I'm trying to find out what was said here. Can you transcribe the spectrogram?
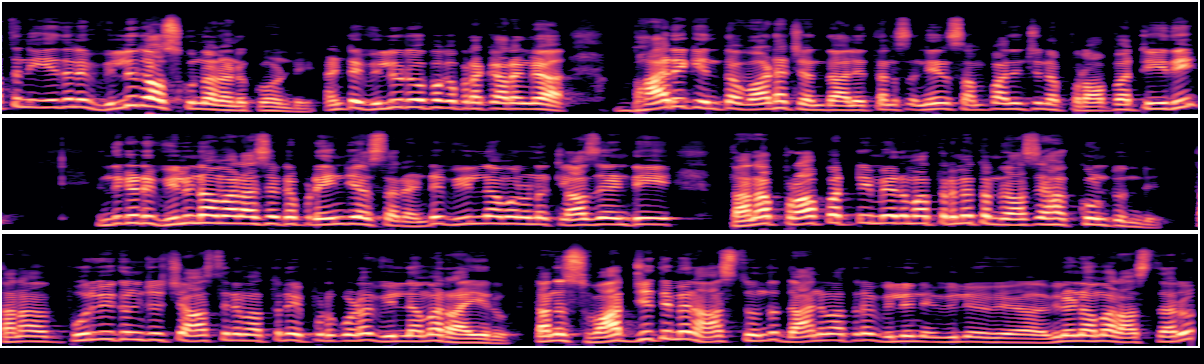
అతను ఏదైనా విల్లు రాసుకున్నాడు అనుకోండి అంటే విల్లు రూపక ప్రకారంగా భార్యకి ఇంత వాటా చెందాలి తన నేను సంపాదించిన ప్రాపర్టీ ఇది ఎందుకంటే వీలునామా రాసేటప్పుడు ఏం చేస్తారంటే వీలునామాలో ఉన్న క్లాజ్ ఏంటి? తన ప్రాపర్టీ మీద మాత్రమే తను రాసే హక్కు ఉంటుంది. తన పూర్వీకుల నుంచి వచ్చే ఆస్తిని మాత్రం ఇప్పుడు కూడా వీలునామా రాయరు. తన స్వార్జితమైన ఆస్తి ఉందో దాన్ని మాత్రం విల్లు వీలునామా విలునామా రాస్తారు.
